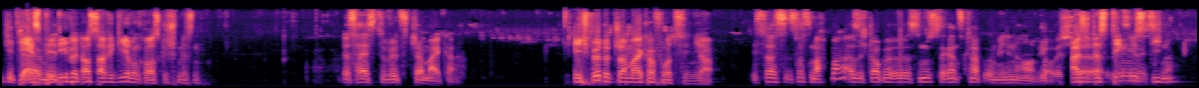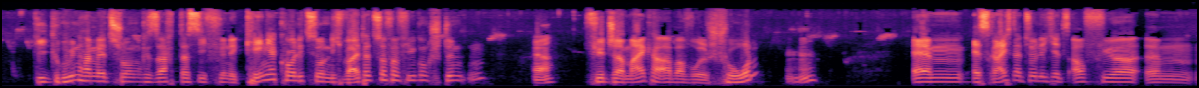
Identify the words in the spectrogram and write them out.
Geht die SPD wird aus der Regierung rausgeschmissen. Das heißt, du willst Jamaika? Ich würde Jamaika vorziehen, ja. Ist das, ist das machbar? Also ich glaube, es müsste ganz knapp irgendwie hinhauen, glaube ich. Also das äh, Ding ist, die, ne? die Grünen haben jetzt schon gesagt, dass sie für eine Kenia-Koalition nicht weiter zur Verfügung stünden. Ja. Für Jamaika aber wohl schon. Mhm. Ähm, es reicht natürlich jetzt auch für ähm,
